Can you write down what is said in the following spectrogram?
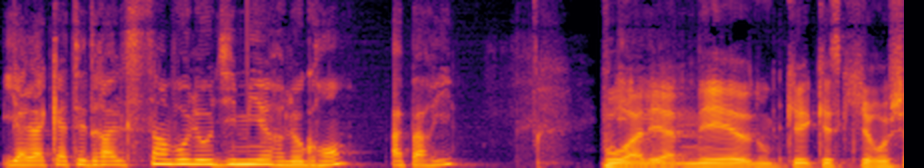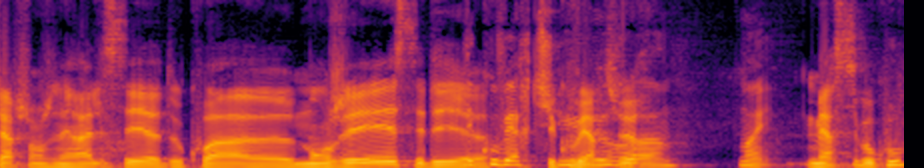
il y a la cathédrale Saint-Volodymyr le Grand à Paris. Pour aller amener, euh, donc qu'est-ce qu'ils recherchent en général? C'est euh, de quoi euh, manger? C'est des, couvertures. Merci beaucoup.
